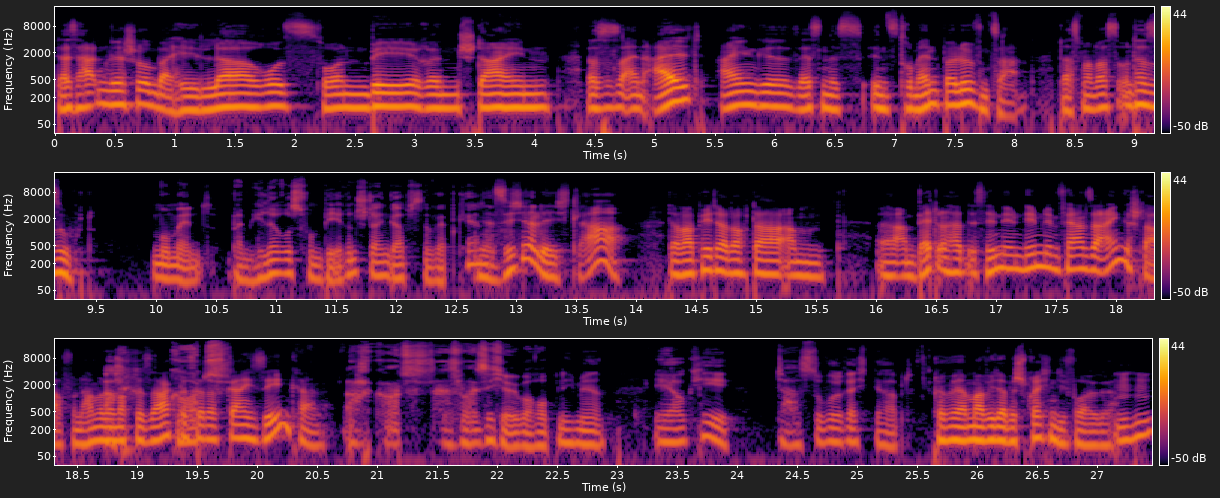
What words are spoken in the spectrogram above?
das hatten wir schon bei Hilarus von Bärenstein. Das ist ein alt eingesessenes Instrument bei Löwenzahn, dass man was untersucht. Moment, beim Hilarus vom Bärenstein gab es eine Webcam? Ja, sicherlich, klar. Da war Peter doch da am, äh, am Bett und hat, ist neben, neben dem Fernseher eingeschlafen. Da haben wir doch Ach noch gesagt, dass er Gott. das gar nicht sehen kann. Ach Gott, das weiß ich ja überhaupt nicht mehr. Ja, okay, da hast du wohl recht gehabt. Können wir ja mal wieder besprechen, die Folge. Mhm.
